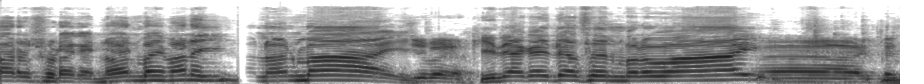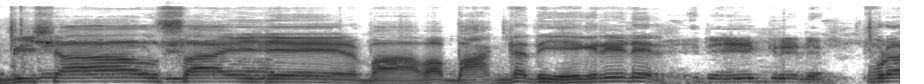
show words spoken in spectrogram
বারোশো টাকায়। নয়ন ভাই মানেই? নয়ন ভাই কি দেখাইতেছেন বড় ভাই? বিশাল সাইজের বাবা এ গ্রেডের পুরা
